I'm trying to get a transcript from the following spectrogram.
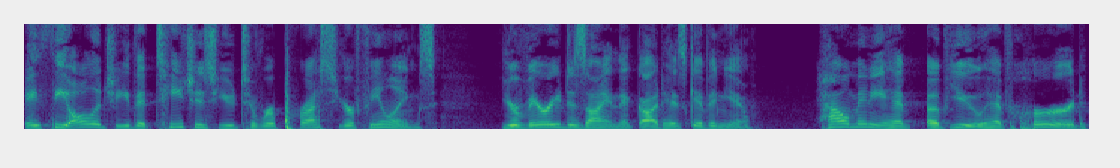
A theology that teaches you to repress your feelings your very design that God has given you. How many have, of you have heard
